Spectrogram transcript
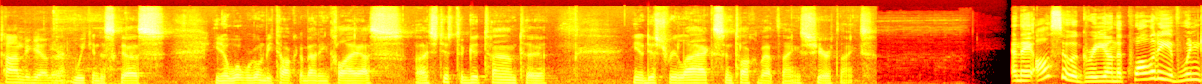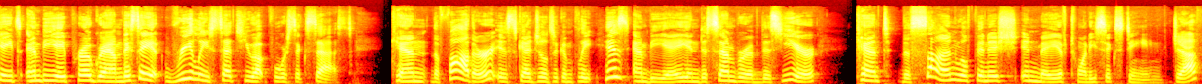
time together. Yeah, we can discuss, you know, what we're going to be talking about in class. Uh, it's just a good time to, you know, just relax and talk about things, share things. And they also agree on the quality of Wingate's MBA program. They say it really sets you up for success. Ken, the father, is scheduled to complete his MBA in December of this year. Kent, the son, will finish in May of 2016. Jeff?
